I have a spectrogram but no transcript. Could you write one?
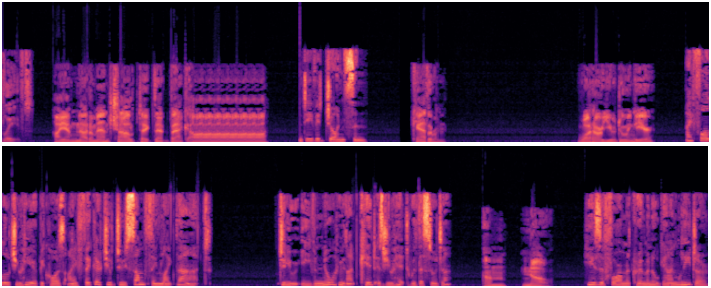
leaves. I am not a man-child, take that back. Ah, David Johnson. Catherine. What are you doing here? I followed you here because I figured you'd do something like that. Do you even know who that kid is you hit with the soda? Um, no. He is a former criminal gang leader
